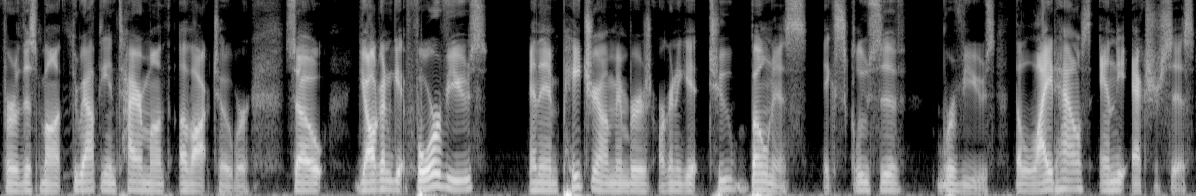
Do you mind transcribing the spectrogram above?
for this month throughout the entire month of October. So, y'all gonna get four reviews, and then Patreon members are gonna get two bonus exclusive reviews The Lighthouse and The Exorcist.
